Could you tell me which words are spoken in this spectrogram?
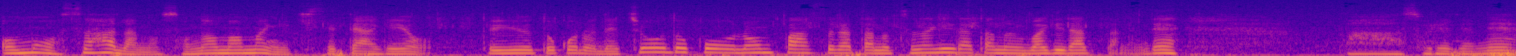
をもう素肌のそのままに着せてあげようというところでちょうどこうロンパース型のつなぎ型の上着だったのでまあそれでね、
